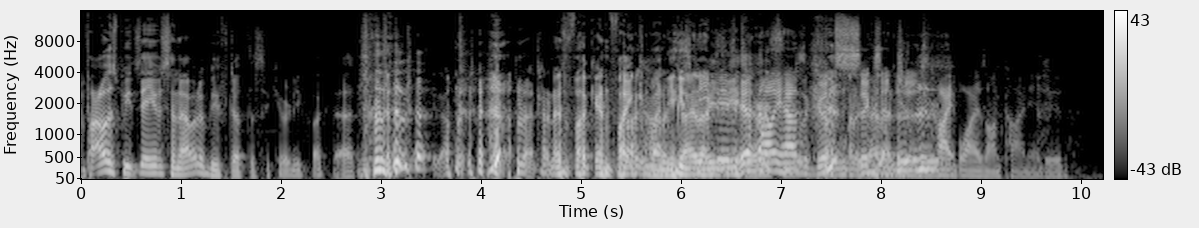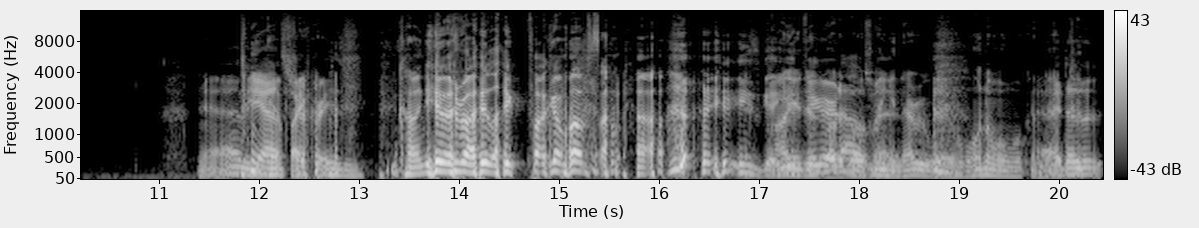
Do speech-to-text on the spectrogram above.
If I was Pete Davidson, I would have beefed up the security. Fuck that. I'm not trying to fucking fight Talking about a like Pete crazy. Davidson Yeah. probably has a good Talking a six inches that. height wise on Kanye, dude. Yeah, I mean, you Yeah, can't that's fight true. crazy. Kanye would probably like fuck him up somehow. He's good. Kanye You just figure it gotta go out, swinging man. everywhere. One of them will connect. Yeah, it doesn't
